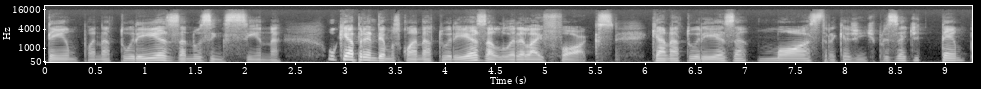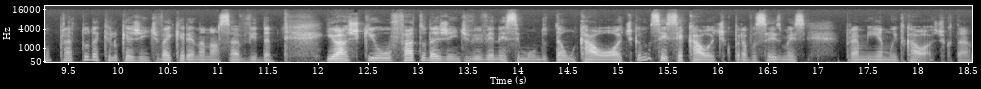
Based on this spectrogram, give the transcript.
tempo. A natureza nos ensina. O que aprendemos com a natureza, Lorelai Fox? Que a natureza mostra que a gente precisa de tempo para tudo aquilo que a gente vai querer na nossa vida. E eu acho que o fato da gente viver nesse mundo tão caótico, eu não sei se é caótico para vocês, mas para mim é muito caótico, tá?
